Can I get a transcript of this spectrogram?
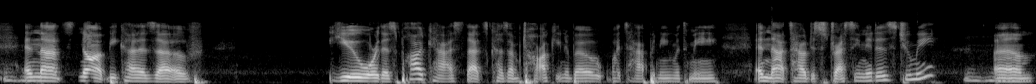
Mm-hmm. And that's not because of you or this podcast. That's because I'm talking about what's happening with me and that's how distressing it is to me. Mm-hmm. Um,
